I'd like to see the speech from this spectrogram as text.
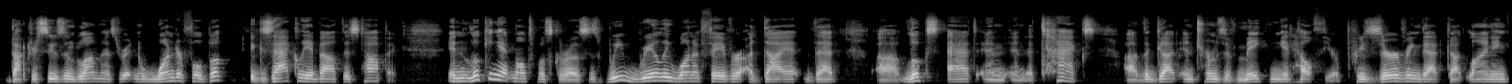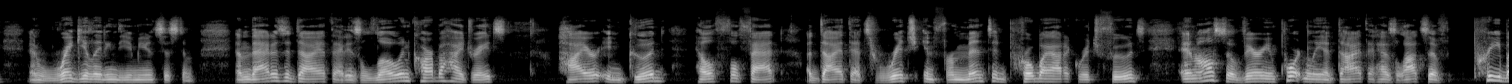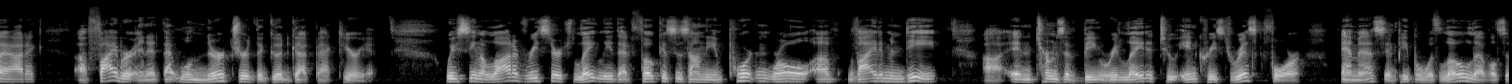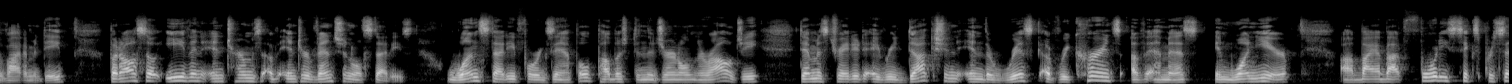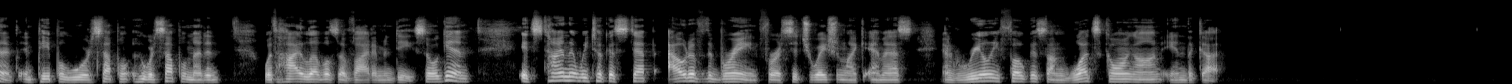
Dr. Susan Blum has written a wonderful book exactly about this topic. In looking at multiple sclerosis, we really want to favor a diet that uh, looks at and, and attacks uh, the gut in terms of making it healthier, preserving that gut lining and regulating the immune system. And that is a diet that is low in carbohydrates, higher in good, healthful fat, a diet that's rich in fermented, probiotic rich foods, and also, very importantly, a diet that has lots of prebiotic uh, fiber in it that will nurture the good gut bacteria. We've seen a lot of research lately that focuses on the important role of vitamin D uh, in terms of being related to increased risk for MS in people with low levels of vitamin D, but also even in terms of interventional studies. One study, for example, published in the journal Neurology, demonstrated a reduction in the risk of recurrence of MS in one year uh, by about 46% in people who were, who were supplemented with high levels of vitamin D. So again, it's time that we took a step out of the brain for a situation like MS and really focus on what's going on in the gut.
